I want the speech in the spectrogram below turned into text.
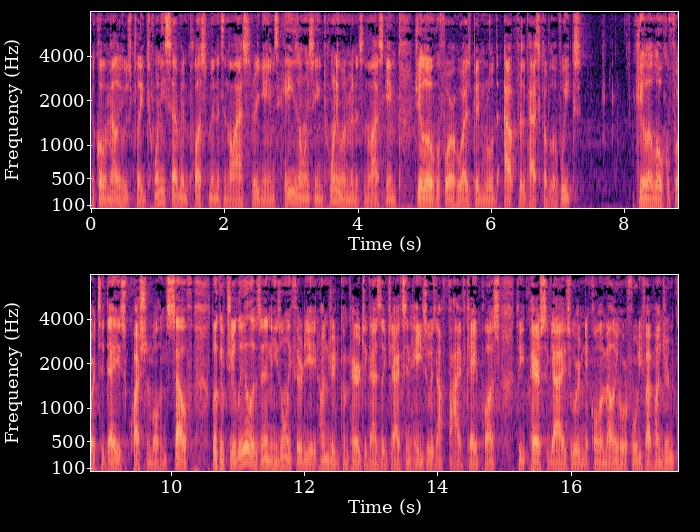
Nicola Melli, who's played 27 plus minutes in the last three games. Hayes only seen 21 minutes in the last game. Jahlil Okafor, who has been ruled out for the past couple of weeks. Jahlil Okafor today is questionable himself. Look, if Jahlil is in, he's only 3,800 compared to guys like Jaxson Hayes, who is now 5K plus, compares to guys who are Nicolo Melli, who are 4,500.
